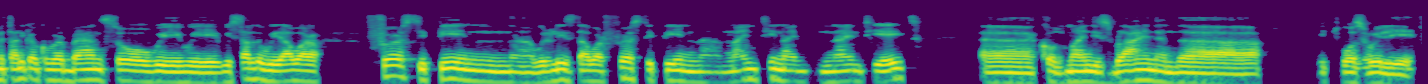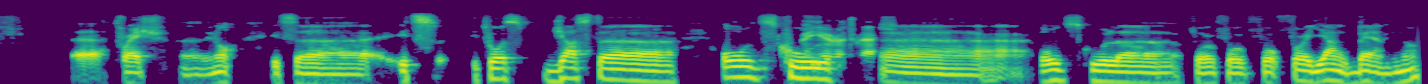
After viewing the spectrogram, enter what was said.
Metallica cover band, so we we we started with our first EP in uh, we released our first EP in uh, 1998 uh, called Mind Is Blind, and it was really uh, trash. Uh, you know, it's uh, it's it was just old school uh, old school uh, for for for for a young band you know?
